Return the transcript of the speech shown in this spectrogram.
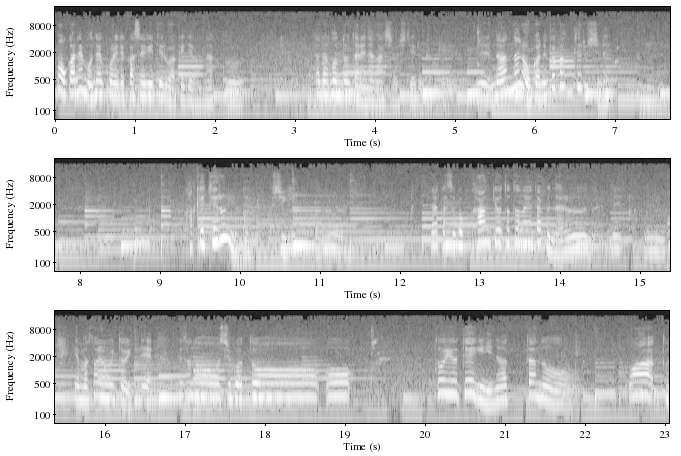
まあ、お金もねこれで稼げてるわけではなくただ本当に垂れ流しをしているだけ。でなんならお金かかってるしね、うん、かけてるんよね不思議、うん、なんかすごく環境を整えたくなるのよね、うん。でまあ、それを置いといてでその仕事をという定義になったのは途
